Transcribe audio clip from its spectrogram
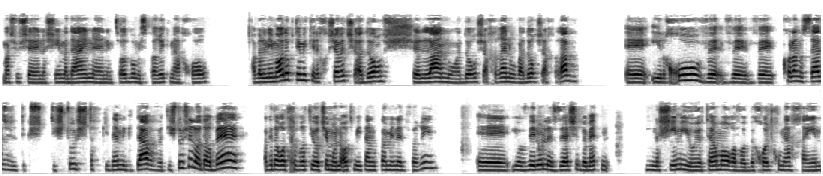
משהו שנשים עדיין אה, נמצאות בו מספרית מאחור. אבל אני מאוד אופטימית כי אני חושבת שהדור שלנו, הדור שאחרינו והדור שאחריו, אה, ילכו ו- ו- וכל הנושא הזה של טשטוש תפקידי מגדר וטשטוש של עוד הרבה הגדרות חברתיות שמונעות מאיתנו כל מיני דברים, יובילו לזה שבאמת נשים יהיו יותר מעורבות בכל תחומי החיים,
